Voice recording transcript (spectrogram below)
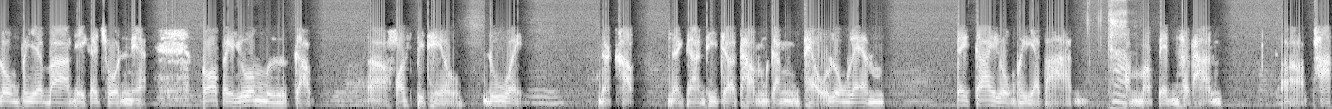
โรงพยาบาลเอกชนเนี่ย ก็ไปร่วมมือกับฮอสพิทอลด้วยนะครับ ในการที่จะทำกันแถวโรงแรมใกล้ๆโรงพยาบาลทำมาเป็นสถานพัก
